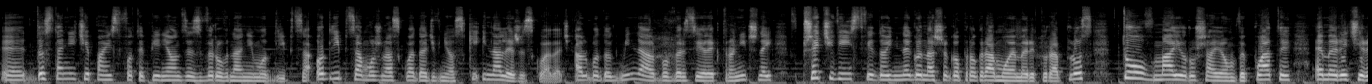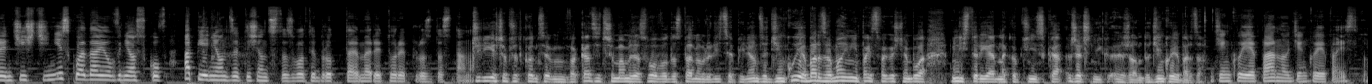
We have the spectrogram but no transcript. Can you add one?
e, dostaniecie Państwo te pieniądze z wyrównaniem od lipca. Od lipca można składać wnioski i należy składać albo do gminy, albo w wersji elektronicznej, w przeciwieństwie do innego naszego programu Emerytura Plus. Tu w maju ruszają wypłaty, emeryci, renciści nie składają wniosków, a pieniądze 1100 zł brutto emerytury plus dostaną. Czyli jeszcze przed końcem wakacji trzymamy za słowo, dostaną rodzice pieniądze. Dziękuję bardzo. Moim i Państwa gościem była minister Joanna Kopcińska, rzecznik rządu. Dziękuję bardzo. Dziękuję panu, dziękuję państwu.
